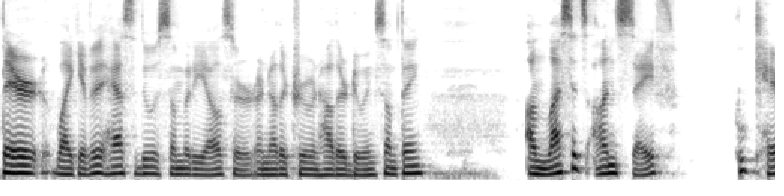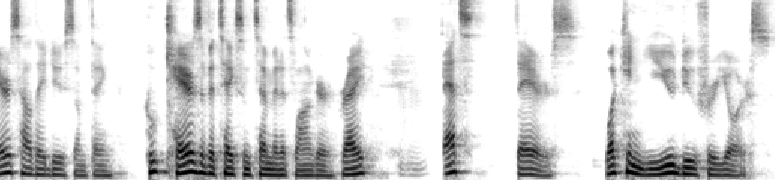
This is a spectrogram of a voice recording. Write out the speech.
They're like if it has to do with somebody else or another crew and how they're doing something unless it's unsafe who cares how they do something? Who cares if it takes them 10 minutes longer right? Mm-hmm. that's theirs. What can you do for yours?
